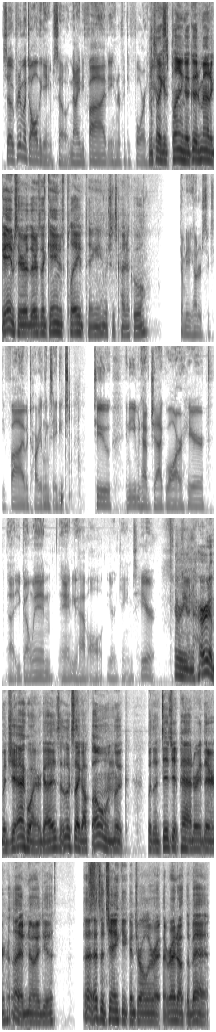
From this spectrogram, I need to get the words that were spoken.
So pretty much all the games. So 95, 854 here. Looks like he's playing a good amount of games here. There's a games played thingy, which is kind of cool. 7865, Atari Lynx 82, and you even have Jaguar here. Uh, you go in and you have all your games here. Never even heard of a Jaguar, guys. It looks like a phone. Look, with a digit pad right there. I had no idea. That's a janky controller right, right off the bat.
